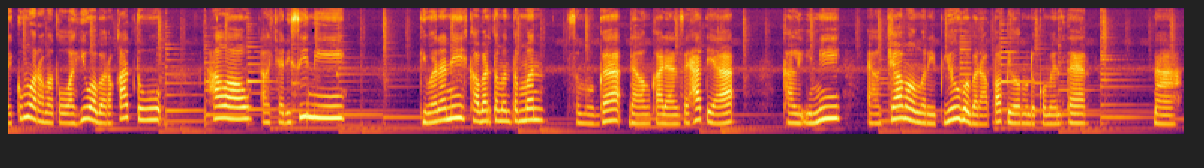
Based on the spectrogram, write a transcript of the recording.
Assalamualaikum warahmatullahi wabarakatuh. Halo, Elca di sini. Gimana nih kabar teman-teman? Semoga dalam keadaan sehat ya. Kali ini Elca mau nge-review beberapa film dokumenter. Nah,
